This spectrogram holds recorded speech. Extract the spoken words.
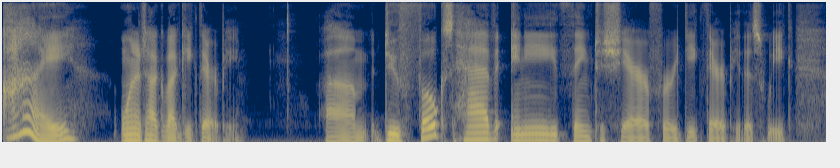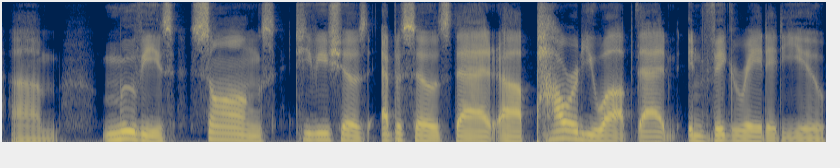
I want to talk about geek therapy. Um, do folks have anything to share for geek therapy this week? Um, movies, songs, TV shows, episodes that uh, powered you up, that invigorated you,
